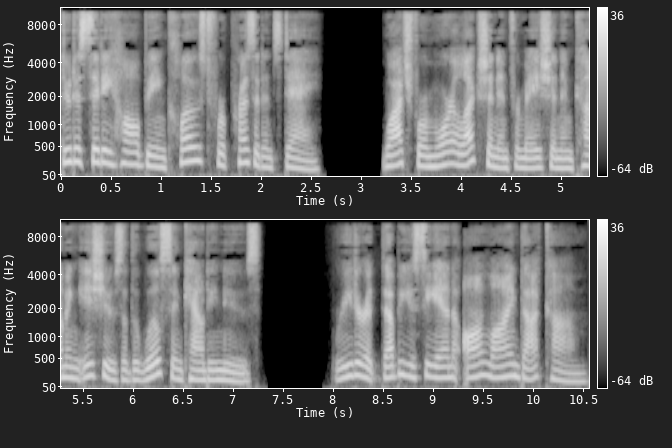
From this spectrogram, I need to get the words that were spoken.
due to City Hall being closed for President's Day. Watch for more election information in coming issues of the Wilson County News. Reader at WCNOnline.com.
